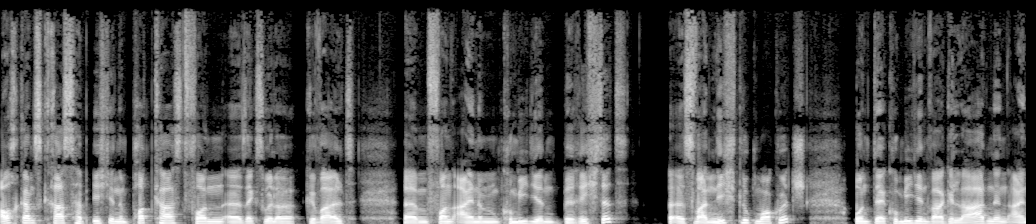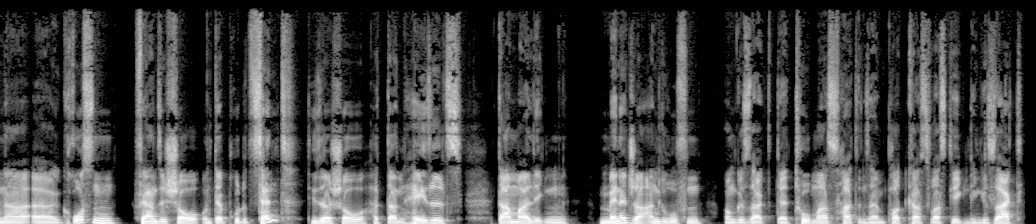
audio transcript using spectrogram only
auch ganz krass habe ich in einem Podcast von äh, sexueller Gewalt ähm, von einem Comedian berichtet, Es war nicht Luke Mockridge. Und der Comedian war geladen in einer äh, großen Fernsehshow. Und der Produzent dieser Show hat dann Hazels damaligen Manager angerufen und gesagt, der Thomas hat in seinem Podcast was gegen den gesagt,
